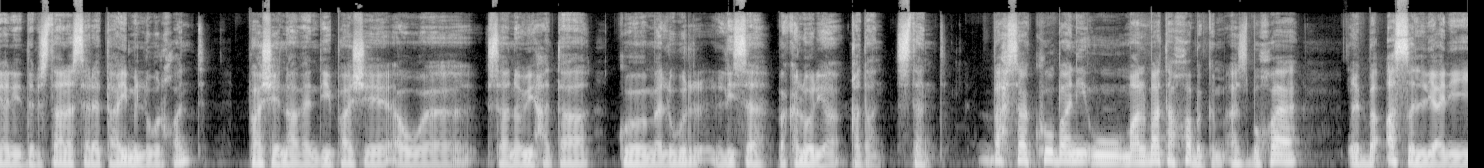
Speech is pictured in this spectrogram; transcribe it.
ینی دەبستانە سەرەتایی من لور خوند پاشێ ناوەندی پاشێ ئەو سانەوی حتا کۆمەلور لیسە بە کەلۆریە قەدان ستند بەحسا کۆبانی و مالباتە خوا بکەم ئەس بخوا بە ئەسل ینی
